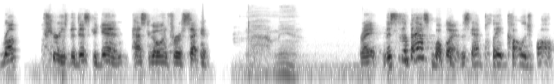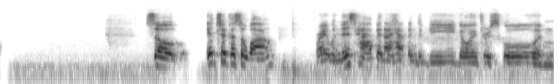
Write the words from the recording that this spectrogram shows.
ruptures the disc again, has to go in for a second. Oh man. Right? This is a basketball player. This guy played college ball. So it took us a while, right? When this happened, I happened to be going through school and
